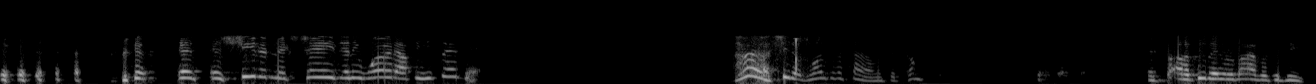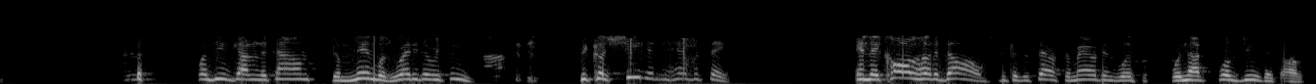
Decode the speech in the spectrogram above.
and, and she didn't exchange any word after he said that. Ah, she just run to the town and said, come. And start a two-day revival for Jesus. when Jesus got into town, the men was ready to receive because she didn't hesitate. And they called her the dogs because the Samaritans was were not full Jews, they called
